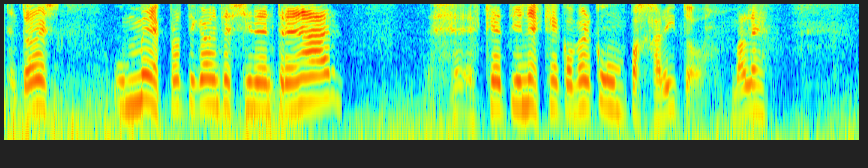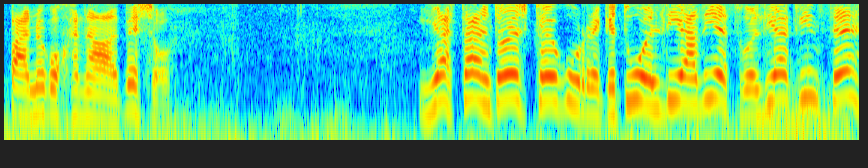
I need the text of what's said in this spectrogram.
Entonces, un mes prácticamente sin entrenar, es que tienes que comer como un pajarito, ¿vale? Para no coger nada de peso. Y ya está, entonces, ¿qué ocurre? Que tú el día 10 o el día 15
